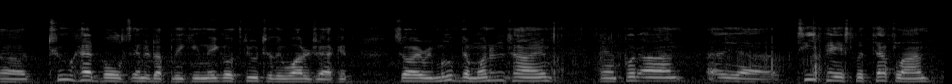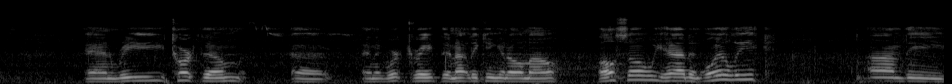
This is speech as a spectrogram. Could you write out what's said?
Uh, two head bolts ended up leaking. They go through to the water jacket. So I removed them one at a time and put on a uh, T-paste with Teflon and re-torqued them uh, and it worked great. They're not leaking at all now. Also, we had an oil leak on the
